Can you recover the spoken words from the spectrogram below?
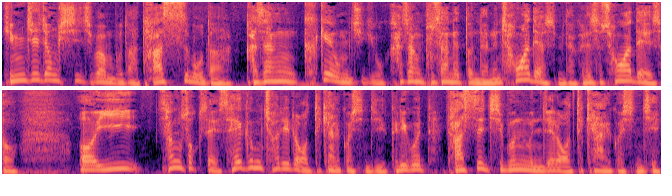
김재정 씨 집안보다 다스보다 가장 크게 움직이고 가장 부산했던 데는 청와대였습니다. 그래서 청와대에서 어, 이 상속세 세금 처리를 어떻게 할 것인지 그리고 다스 지분 문제를 어떻게 할 것인지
